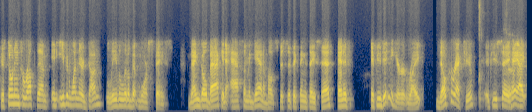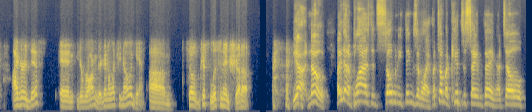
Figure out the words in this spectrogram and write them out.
Just don't interrupt them. And even when they're done, leave a little bit more space. Then go back and ask them again about specific things they said. And if if you didn't hear it right, they'll correct you. If you say, sure. "Hey, I I heard this," and you're wrong, they're going to let you know again. Um, so just listen and shut up. yeah, no, I think that applies to so many things in life. I tell my kids the same thing. I tell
